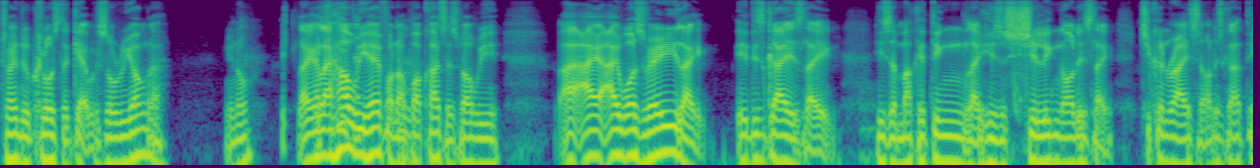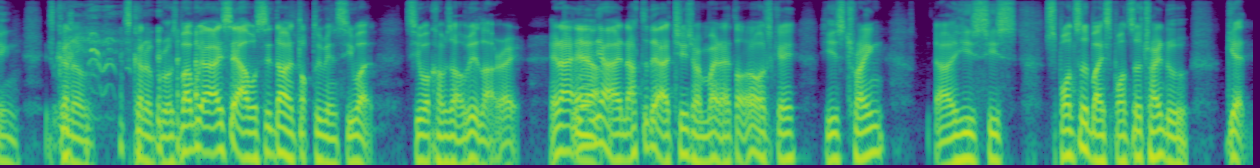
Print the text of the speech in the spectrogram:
trying to close the gap with Soh Rui Yong lah. you know like like how we have on our podcast as well we I, I I was very like, hey, this guy is like, he's a marketing like he's a shilling all this like chicken rice and all this kind of thing. It's kind of it's kind of gross. But we, I said I will sit down and talk to him and see what see what comes out of it, lah, right? And I yeah. And yeah, and after that I changed my mind. I thought, oh, okay, he's trying. Uh, he's he's sponsored by sponsor, trying to get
